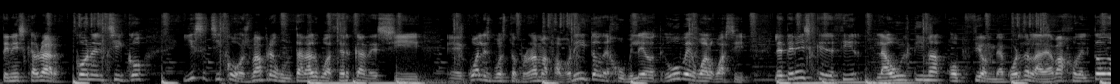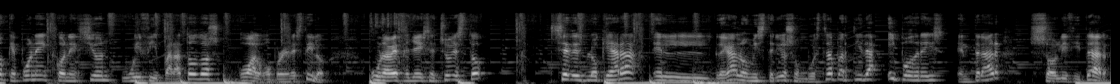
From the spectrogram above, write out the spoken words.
tenéis que hablar con el chico y ese chico os va a preguntar algo acerca de si eh, cuál es vuestro programa favorito de Jubileo TV o algo así. Le tenéis que decir la última opción, ¿de acuerdo? La de abajo del todo que pone conexión wifi para todos o algo por el estilo. Una vez hayáis hecho esto, se desbloqueará el regalo misterioso en vuestra partida y podréis entrar, solicitar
